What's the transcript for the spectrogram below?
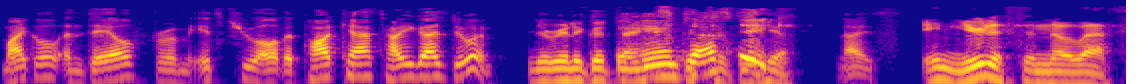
Michael and Dale from It's True All of It podcast. How are you guys doing? You're really good, thanks. Good to be Fantastic. here. Nice. In unison, no less.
